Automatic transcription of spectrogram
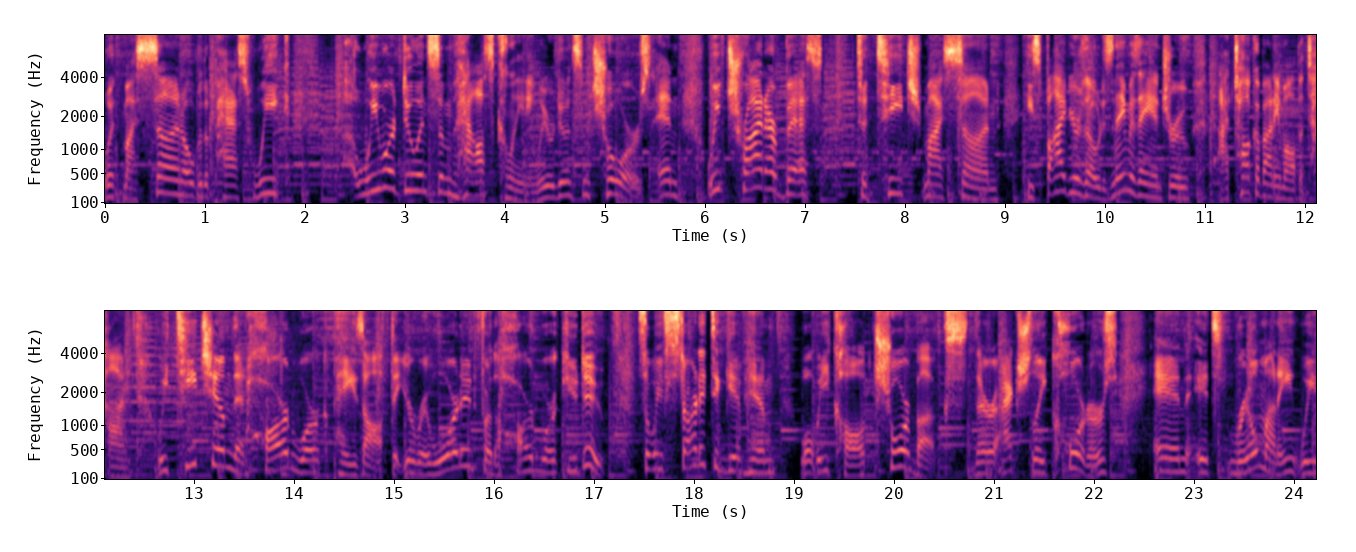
with my son over the past week. Uh, we were doing some house cleaning, we were doing some chores, and we've tried our best to teach my son. He's five years old, his name is Andrew. I talk about him all the time. We teach him that hard work pays off, that you're rewarded for the hard work you do. So we've started to give him what we call chore bucks. They're actually quarters, and it's real money. We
